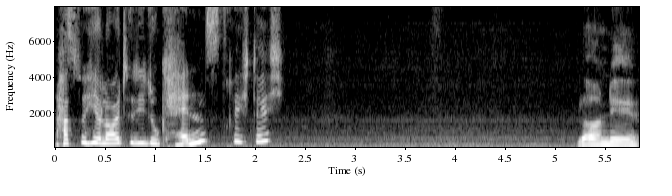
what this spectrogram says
hast du hier Leute, die du kennst, richtig? Ja, nee.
